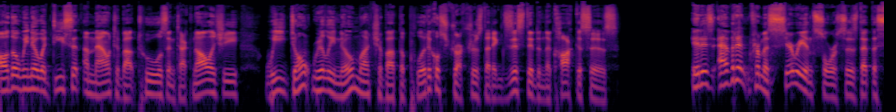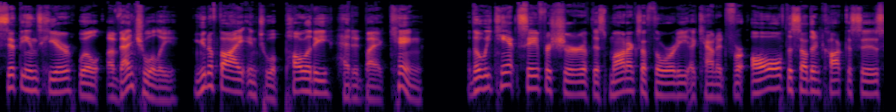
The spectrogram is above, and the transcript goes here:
Although we know a decent amount about tools and technology, we don't really know much about the political structures that existed in the Caucasus. It is evident from Assyrian sources that the Scythians here will eventually unify into a polity headed by a king, though we can't say for sure if this monarch's authority accounted for all the southern Caucasus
